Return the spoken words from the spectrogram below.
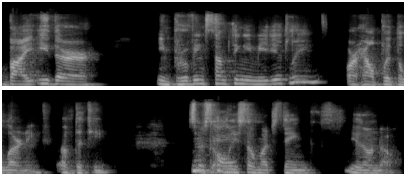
by either improving something immediately or help with the learning of the team. So okay. there's only so much things you don't know.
